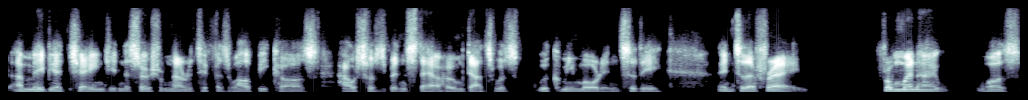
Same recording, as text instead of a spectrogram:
and maybe a change in the social narrative as well because house husbands stay-at-home dads was were coming more into the into the frame. From when i was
